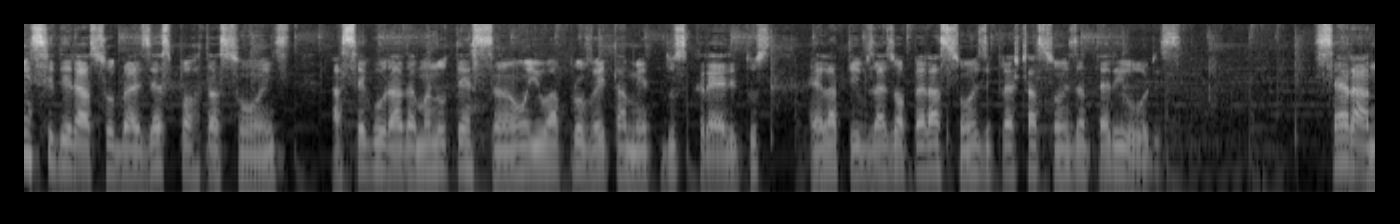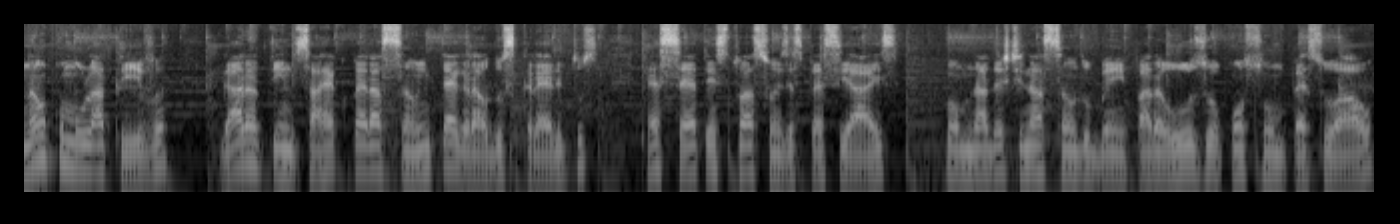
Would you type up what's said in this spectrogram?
incidirá sobre as exportações, assegurada a manutenção e o aproveitamento dos créditos relativos às operações e prestações anteriores. será não cumulativa, garantindo-se a recuperação integral dos créditos, exceto em situações especiais, como na destinação do bem para uso ou consumo pessoal,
